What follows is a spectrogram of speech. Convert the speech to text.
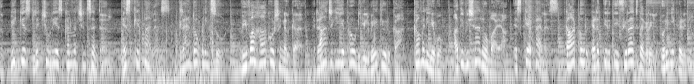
The biggest luxurious convention center, SK Palace, grand opening soon. വിവാഹാഘോഷങ്ങൾക്ക് രാജകീയ പ്രൗഢിയിൽ വേദിയൊരുക്കാൻ കമനീയവും അതിവിശാലവുമായ S K palace Kattoor Edathiruthi Siraj നഗറിൽ ഒരുങ്ങിക്കഴിഞ്ഞു.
